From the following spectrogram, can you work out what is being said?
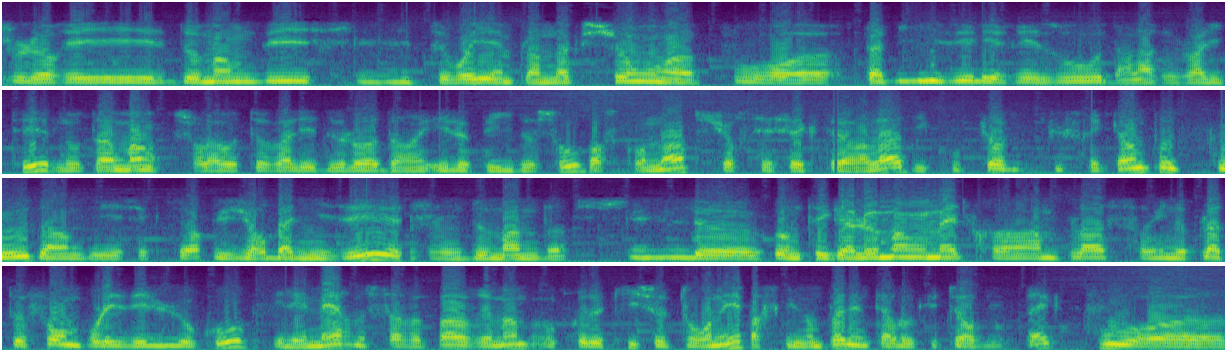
Je leur ai demandé s'ils prévoyaient un plan d'action euh, pour euh, stabiliser les réseaux dans la ruralité, notamment sur la Haute-Vallée de l'Aude et le pays de Sceaux, parce qu'on a sur ces secteurs-là des coupures plus fréquentes que dans des secteurs plus urbanisés. Je demande s'ils euh, comptent également mettre en place une plateforme pour les élus locaux et les maires ne savent pas vraiment auprès de qui se tourner parce qu'ils n'ont pas d'interlocuteur direct pour euh,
